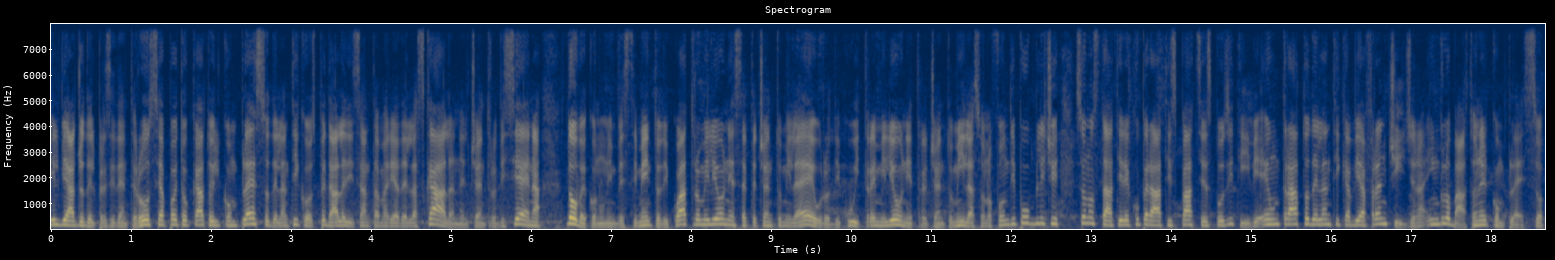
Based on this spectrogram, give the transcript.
Il viaggio del presidente Rossi ha poi toccato il complesso dell'antico ospedale di Santa Maria della Scala, nel centro di Siena, dove con un investimento di 4 milioni e 700 mila euro, di cui 3 milioni e 300 mila sono fondi pubblici, sono stati recuperati spazi espositivi e un tratto dell'antica via Francigena inglobato nel complesso.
